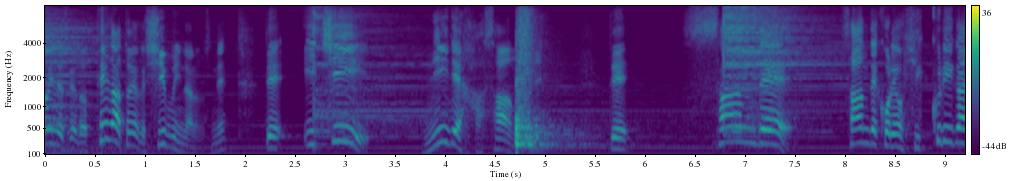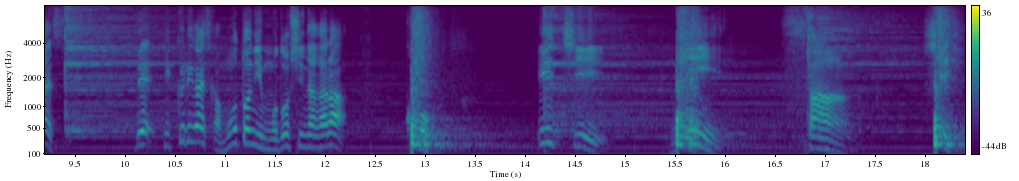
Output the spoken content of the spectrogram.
もいいんですけど手がとにかく支部になるんですね。で12で挟んでで3で3でこれをひっくり返す。でひっくり返すから元に戻しながらこう。1 2 3 4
